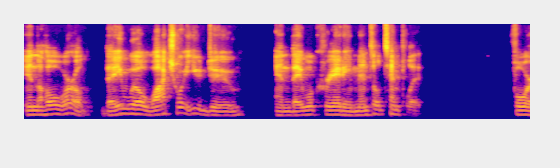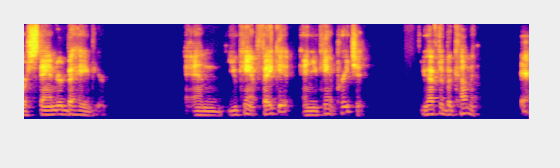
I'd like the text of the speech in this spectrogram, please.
in the whole world. They will watch what you do and they will create a mental template for standard behavior. And you can't fake it and you can't preach it. You have to become it.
